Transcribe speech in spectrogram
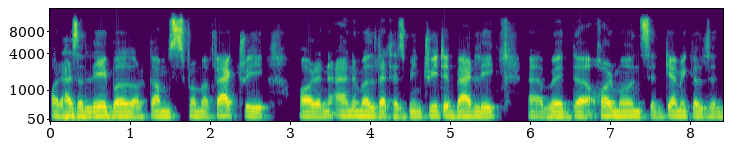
or has a label, or comes from a factory, or an animal that has been treated badly uh, with uh, hormones and chemicals and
